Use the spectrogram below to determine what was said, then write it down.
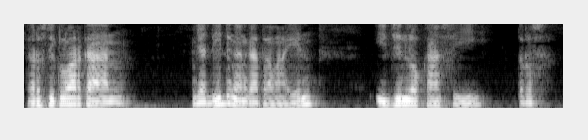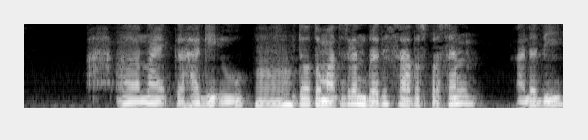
harus dikeluarkan jadi dengan kata lain izin lokasi terus eh, naik ke HGU Mhm. itu otomatis kan berarti 100% ada di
